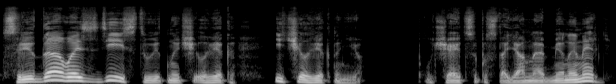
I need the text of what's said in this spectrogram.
Среда воздействует на человека, и человек на нее. Получается постоянный обмен энергией.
